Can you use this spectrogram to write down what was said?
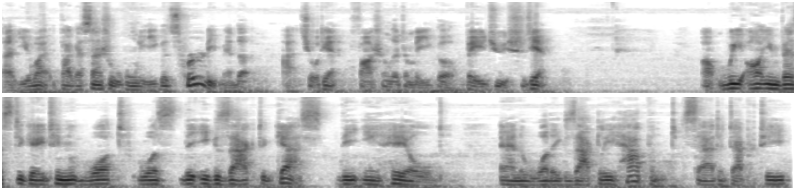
呃以外大概三十五公里一个村儿里面的啊酒店发生的这么一个悲剧事件。uh, we are investigating what was the exact gas they inhaled and what exactly happened, said Deputy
